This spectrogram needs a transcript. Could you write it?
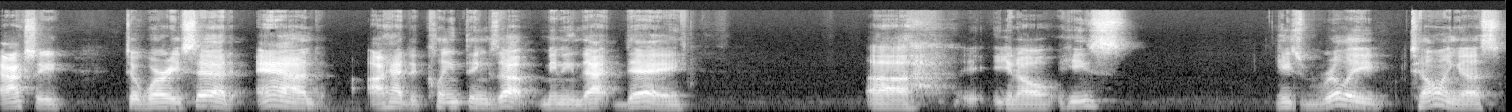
actually to where he said, and I had to clean things up, meaning that day, uh, you know, he's he's really telling us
